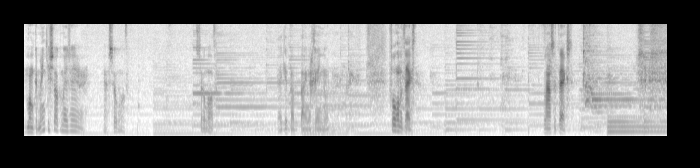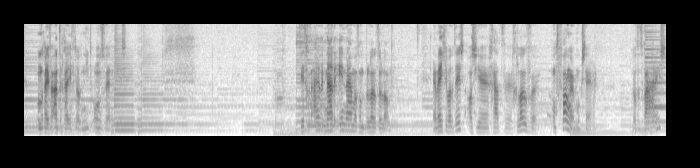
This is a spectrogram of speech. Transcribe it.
mankementjes, zou ik maar zeggen. Ja, zo wat. Zo wat. Ja, ik heb bijna geen hoor. Volgende tekst. Laatste tekst. Om nog even aan te geven dat het niet ons werk is. Dit gaat eigenlijk na de inname van het beloofde land. En weet je wat het is? Als je gaat eh, geloven, ontvangen moet ik zeggen, dat het waar is,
